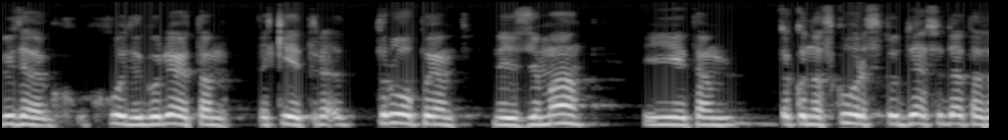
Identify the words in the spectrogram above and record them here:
люди ходят, гуляют, там такие тр- тропы, и зима, и там только на скорости туда-сюда, там,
